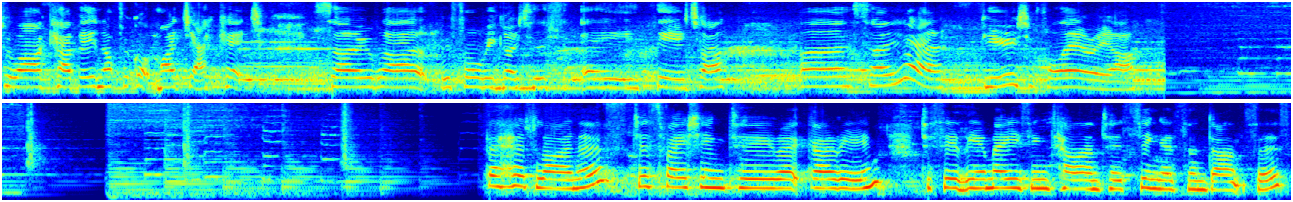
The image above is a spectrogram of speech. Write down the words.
to our cabin, I forgot my jacket. So uh, before we go to the theatre, uh, so yeah, beautiful area. The headliners just waiting to uh, go in to see the amazing talented singers and dancers.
